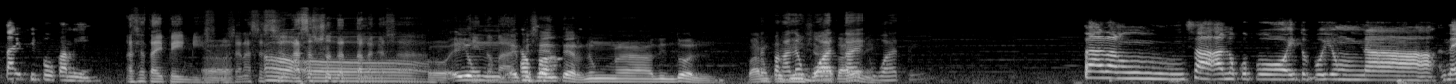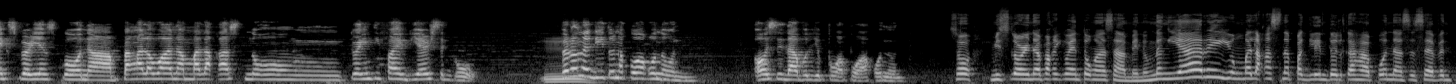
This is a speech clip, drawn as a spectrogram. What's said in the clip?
Taipei po kami. Nasa Taipei mismo. Ah. siya. nasa, Oo. nasa syudad talaga siya. Oh, eh, yung epicenter nung ah, Lindol. Parang Ang Watay. yun eh. Watay. Parang sa ano ko po, ito po yung na, na-experience ko na pangalawa na malakas noong 25 years ago. Mm. Pero nandito na po ako noon. OCW po po ako noon. So, Miss Lorna, pakikwento nga sa amin. Nung nangyari yung malakas na paglindol kahapon, nasa 7.2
